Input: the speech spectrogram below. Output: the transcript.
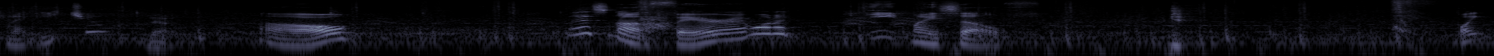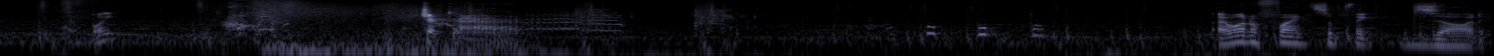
Can I eat you? No. Oh. That's not fair. I want to eat myself. Boink, boink. Chicken. Boop, boop, boop. I want to find something exotic.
